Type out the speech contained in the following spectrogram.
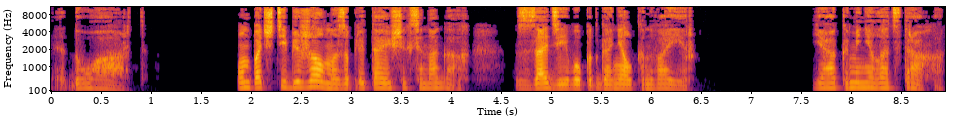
«Эдуард». Он почти бежал на заплетающихся ногах. Сзади его подгонял конвоир. Я окаменела от страха.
